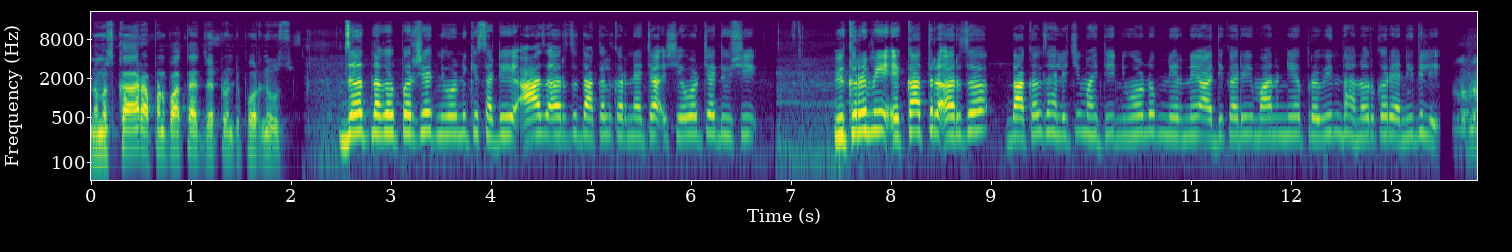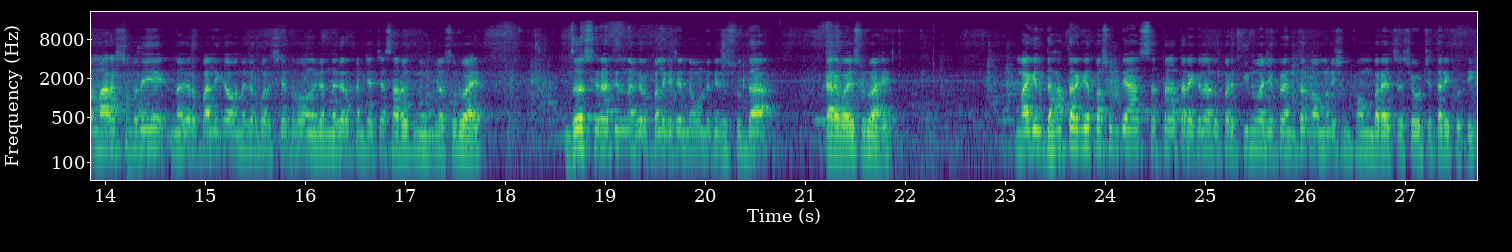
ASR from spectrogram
नमस्कार आपण पाहताय Z twenty four news. Jat नगर परिषद निवडणुकीसाठी आज अर्ज दाखल करण्याच्या शेवटच्या दिवशी विक्रमी एकाहत्तर अर्ज दाखल झाल्याची माहिती निवडणूक निर्णय अधिकारी माननीय प्रवीण धानोरकर यांनी दिली. आपल्या महाराष्ट्रामध्ये नगरपालिका व नगर परिषद व नगर नगरपंचायतच्या सार्वजनिक निवडणुका सुरू आहेत. जत शहरातील नगरपालिकेच्या निवडणुकीची सुद्धा कार्यवाही सुरू आहे. मागील दहा तारखेपासून ते आज सतरा तारखेला दुपारी तीन वाजेपर्यंत नॉमिनेशन फॉर्म भरायचं शेवटची तारीख होती.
